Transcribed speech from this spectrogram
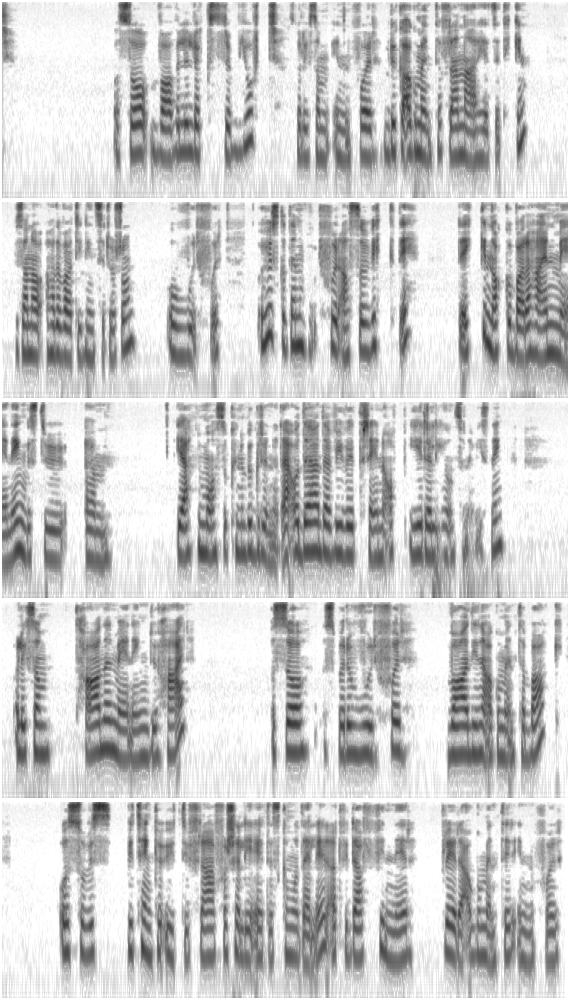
Og så hva ville Løkstrup gjort? Så liksom innenfor Bruke argumenter fra nærhetsetikken hvis han hadde vært i din situasjon, og hvorfor. Og husk at den hvorfor er så viktig. Det er ikke nok å bare ha en mening hvis du um, Ja, du må også kunne begrunne det. Og det er det vi vil trene opp i religionsundervisning. Og liksom ta den meningen du har, og så spørre hvorfor. Hva er dine argumenter bak? Og så hvis vi tenker ut ifra forskjellige etiske modeller, at vi da finner flere argumenter innenfor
